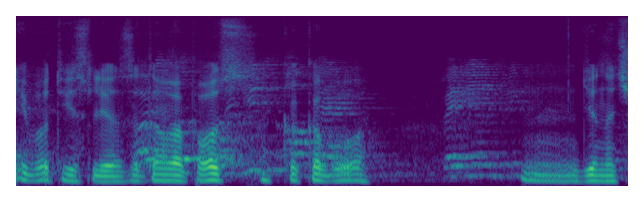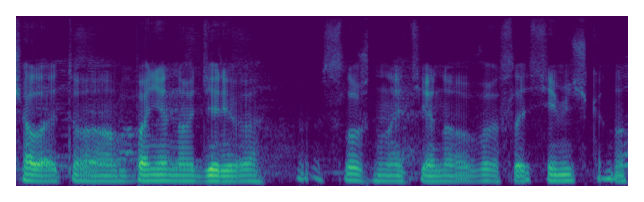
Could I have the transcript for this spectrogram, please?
И вот если я задам вопрос, каково, где начало этого баняного дерева, сложно найти, оно выросло из семечка, но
